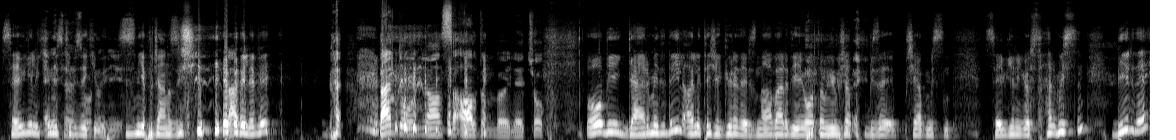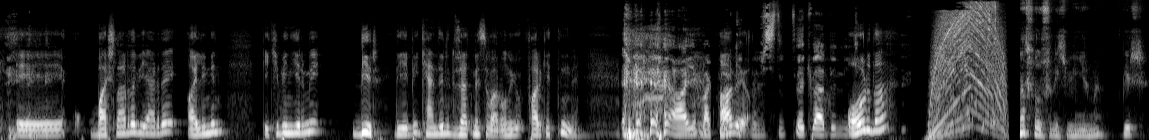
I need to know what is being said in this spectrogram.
Sevgili kimiz Evet, kibiz evet, orada ekibi. bir- Sizin yapacağınız iş diye Ben- böyle bir Ben de o nüansı aldım böyle. Çok o bir germedi değil Ali teşekkür ederiz. Ne haber diye ortamı yumuşat bize şey yapmışsın. Sevgini göstermişsin. Bir de eee, başlarda bir yerde Ali'nin 2021 diye bir kendini düzeltmesi var. Onu fark ettin mi? hayır bak fark Abi- etmemiştim. Tekrar dinleyeceğim. Orada Nasıl olsun 2020? Bir.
